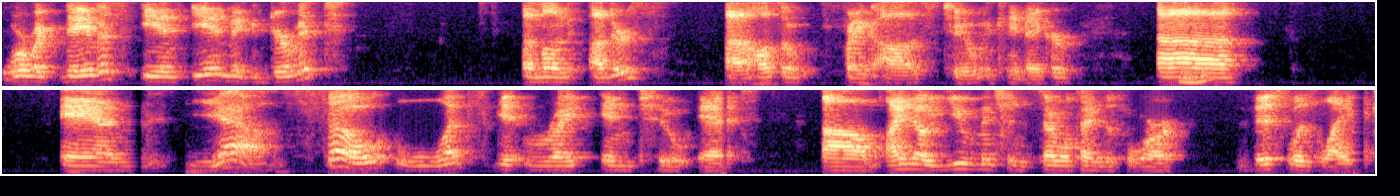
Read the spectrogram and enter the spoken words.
Warwick Davis, Ian Ian McDermott, among others. Uh, also Frank Oz too, and Kenny Baker. Uh, And yeah, so let's get right into it. Um, I know you've mentioned several times before. This was like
